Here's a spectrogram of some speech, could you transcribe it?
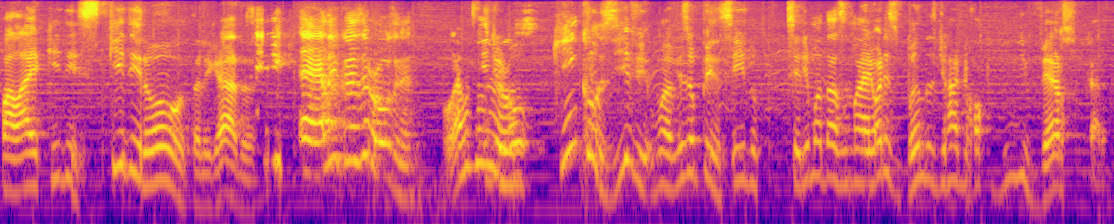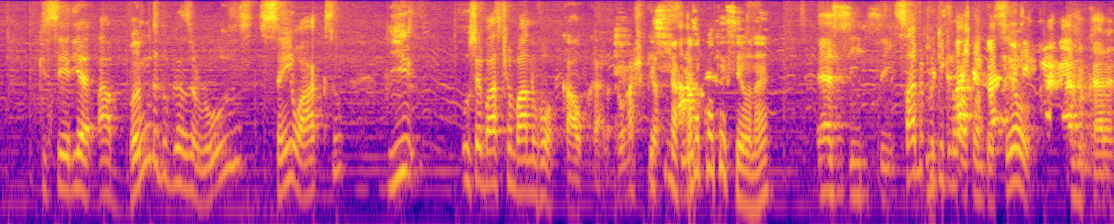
Falar é Kid Skid Row, tá ligado? É, ela e o Guns N' Roses, né? Ela Skid Row, que inclusive, uma vez eu pensei no seria uma das maiores bandas de hard rock do universo, cara. Que seria a banda do Guns N' Roses, sem o Axel, e o Sebastian Bach no vocal, cara. Eu acho que Isso assim, já quase aconteceu, né? É, sim, sim. sabe por que, que não aconteceu? Cagável, cara.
